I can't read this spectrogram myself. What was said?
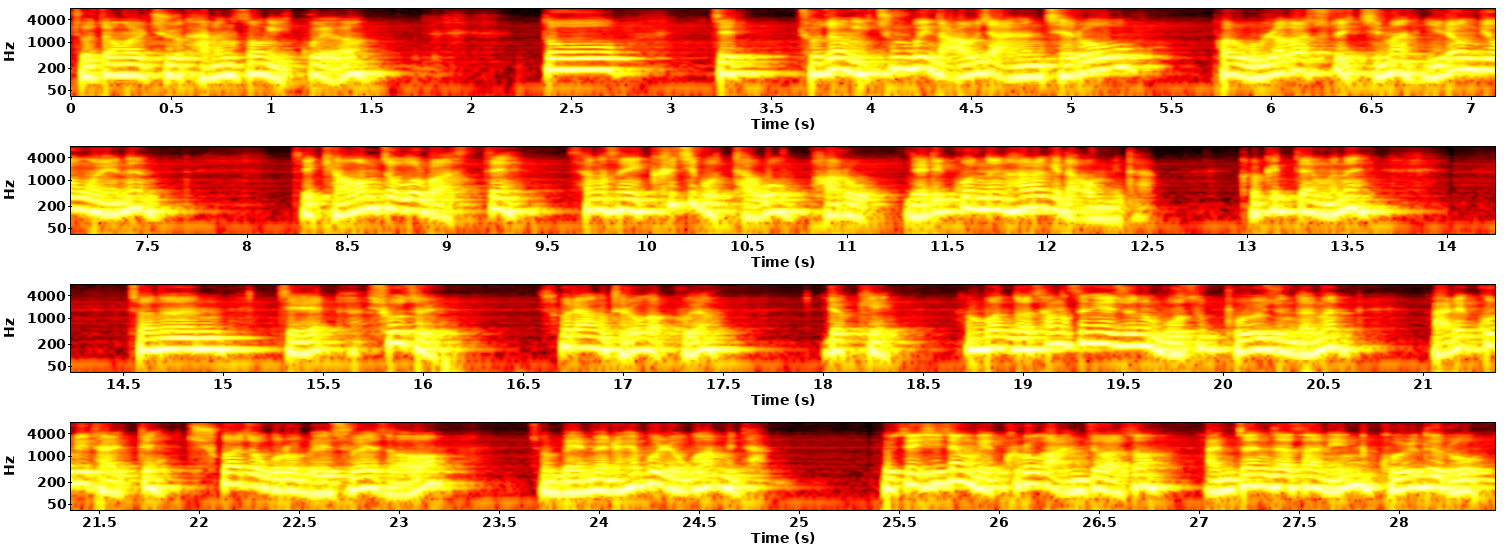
조정을 줄 가능성이 있고요. 또 이제 조정이 충분히 나오지 않은 채로 바로 올라갈 수도 있지만 이런 경우에는 이제 경험적으로 봤을 때 상승이 크지 못하고 바로 내리꽂는 하락이 나옵니다. 그렇기 때문에 저는 이제 숏을 소량 들어갔고요. 이렇게 한 번 더 상승해주는 모습 보여준다면 아래 꼬리 달 때 추가적으로 매수해서 좀 매매를 해보려고 합니다. 요새 시장 매크로가 안 좋아서 안전자산인 골드로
